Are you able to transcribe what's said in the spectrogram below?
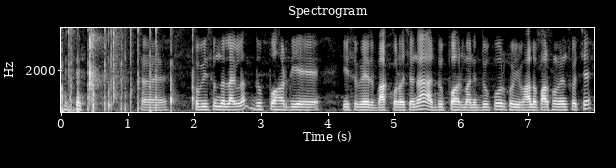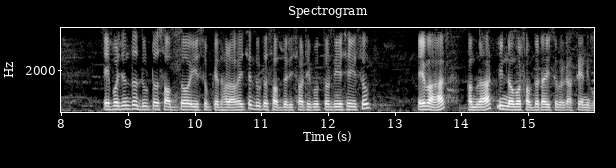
হ্যাঁ, খুবই সুন্দর লাগল। দুপহর দিয়ে ইসুফের বাক্য রচনা আর দুপহর মানে দুপুর খুবই ভালো পারফরমেন্স করছে। এই পর্যন্ত দুটো শব্দ ইসুফকে ধরা হয়েছে দুটো শব্দেরই সঠিক উত্তর দিয়েছে ইসুফ এবার আমরা তিন নম্বর শব্দটা ইসুফের কাছ থেকে নিব।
